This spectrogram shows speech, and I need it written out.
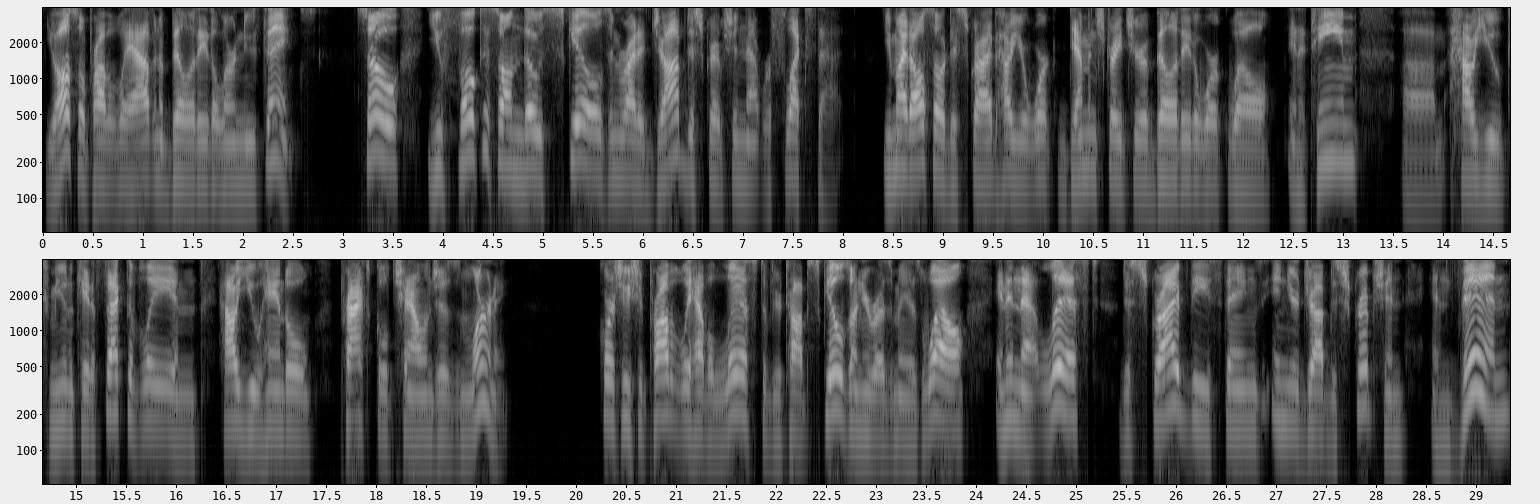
You also probably have an ability to learn new things. So you focus on those skills and write a job description that reflects that. You might also describe how your work demonstrates your ability to work well in a team, um, how you communicate effectively, and how you handle practical challenges and learning. Of course, you should probably have a list of your top skills on your resume as well. And in that list, describe these things in your job description, and then,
